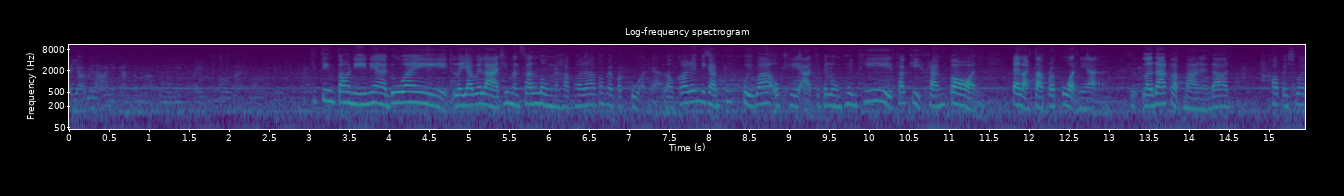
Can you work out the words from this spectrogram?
ระยะเวลาในการทำงานตรงนี้ไปเท่าไหร่จจริงๆ ตอนนี้เนี่ยด้วยระยะเวลาที่มันสั้นลงนะคะ เพราะเราต้องไปประกวดเนี่ยเราก็ได้มีการพูดคุยว่าโอเค อาจจะไปลงพื้นที่สักกี่ครั้งก่อน แต่หลังจากประกวดเนี่ยแล้วด้ากลับมาเนี่ยด้า เข้าไปช่วย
